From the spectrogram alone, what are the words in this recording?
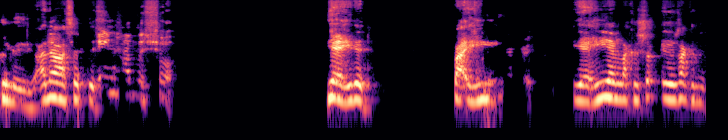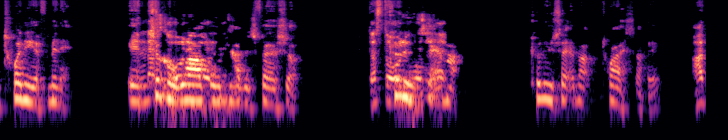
Kulu, I know I said this. Kane have a shot. Yeah, he did. But he, yeah, he had like a shot. It was like in the twentieth minute. It took a while for him to have his first shot. That's the only Kulu one. set him up. Kulu set him up twice, I think. I,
